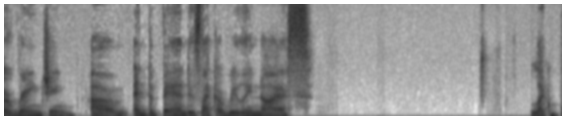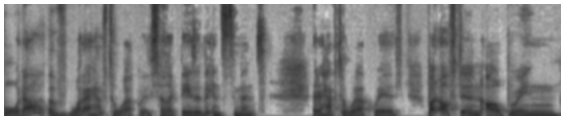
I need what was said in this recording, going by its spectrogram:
arranging, um, and the band is like a really nice like border of what I have to work with. So like these are the instruments that I have to work with, but often I'll bring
